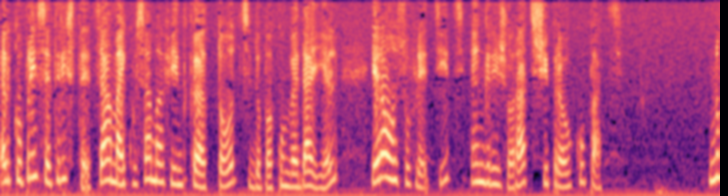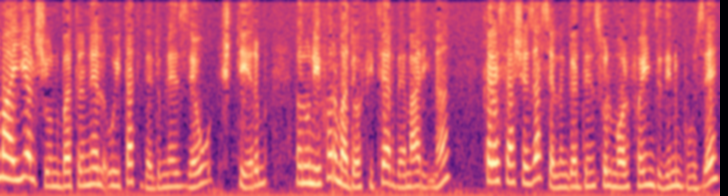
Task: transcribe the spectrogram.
El cuprinse tristețea, mai cu seamă fiindcă toți, după cum vedea el, erau însuflețiți, îngrijorați și preocupați. Numai el și un bătrânel uitat de Dumnezeu, știrb, în uniformă de ofițer de marină, care se așezase lângă dânsul molfăind din buze,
